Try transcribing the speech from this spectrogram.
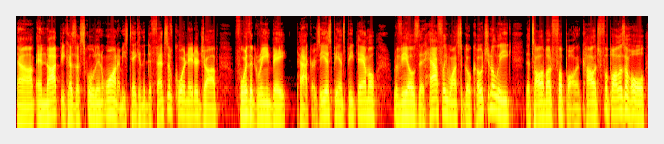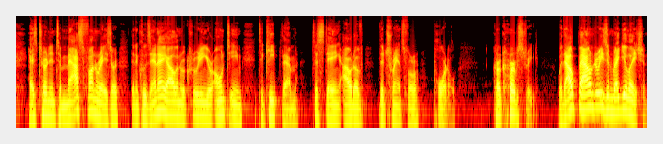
um, and not because the school didn't want him. He's taken the defensive coordinator job for the Green Bay Packers. ESPN's Pete Thamel reveals that Hafley wants to go coach in a league that's all about football, and college football as a whole has turned into mass fundraiser that includes NIL and recruiting your own team to keep them to staying out of the transfer portal. Kirk Herbstreit, without boundaries and regulation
